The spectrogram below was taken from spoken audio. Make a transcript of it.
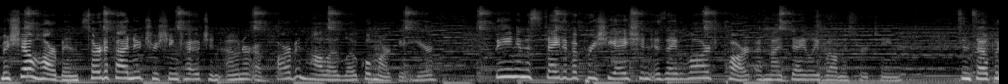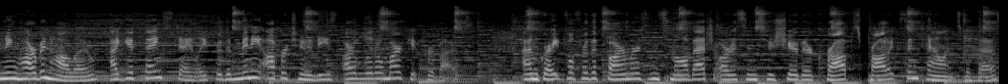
Michelle Harbin, certified nutrition coach and owner of Harbin Hollow Local Market here. Being in a state of appreciation is a large part of my daily wellness routine. Since opening Harbin Hollow, I give thanks daily for the many opportunities our little market provides. I'm grateful for the farmers and small batch artisans who share their crops, products, and talents with us.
